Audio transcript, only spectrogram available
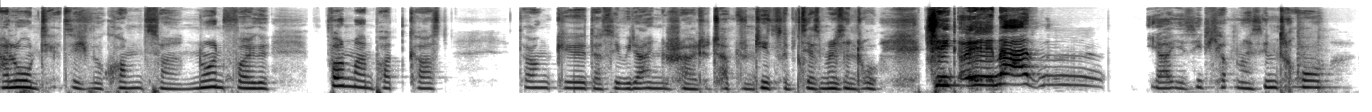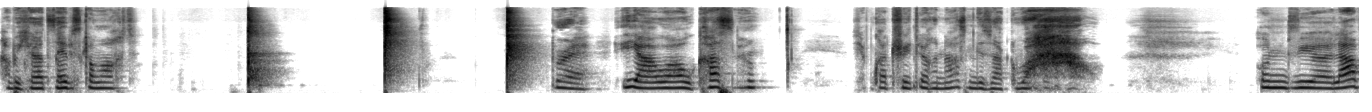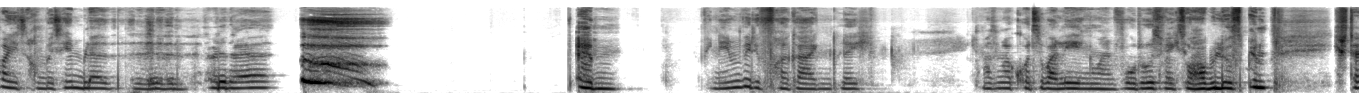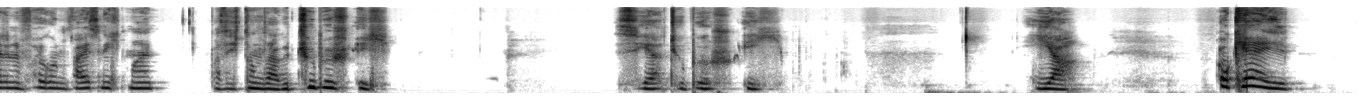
Hallo und herzlich willkommen zur neuen Folge von meinem Podcast. Danke, dass ihr wieder eingeschaltet habt. Und jetzt gibt es erstmal das Intro. Checkt eure Nasen! Ja, ihr seht, ich habe ein neues Intro. Habe ich gerade selbst gemacht. Bräh. Ja, wow, krass, ne? Ich habe gerade checkt eure Nasen gesagt. Wow! Und wir labern jetzt noch ein bisschen. Ähm, wie nehmen wir die Folge eigentlich? Ich muss mal kurz überlegen, mein Fotos, weil ich so hobbylos bin. Ich starte eine Folge und weiß nicht mal, was ich dann sage. Typisch ich. Sehr typisch ich. Ja. Okay.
